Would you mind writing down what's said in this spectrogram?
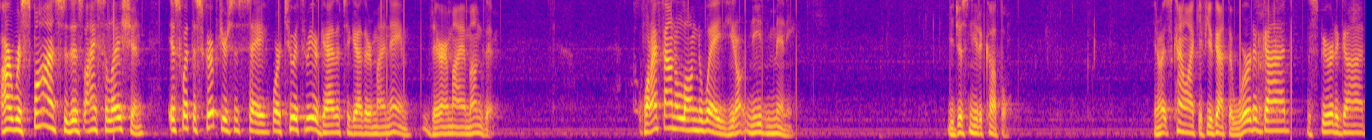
our response to this isolation is what the scriptures say where two or three are gathered together in my name, there am I among them. What I found along the way, is you don't need many. You just need a couple. You know, it's kind of like if you've got the Word of God, the Spirit of God,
